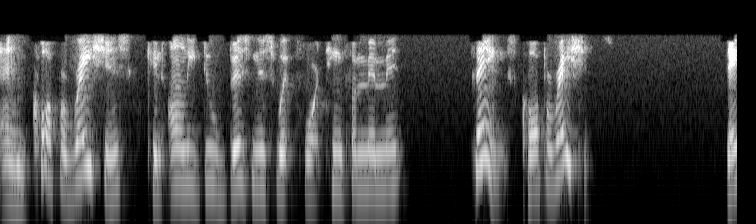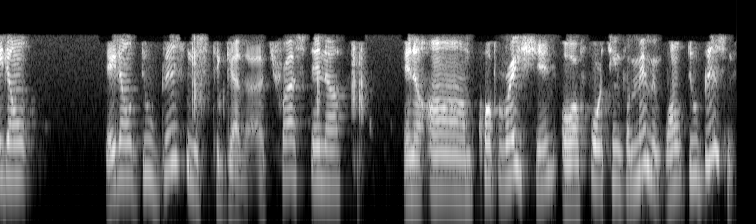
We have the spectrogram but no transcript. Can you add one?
and corporations can only do business with 14th Amendment things, corporations. They don't they don't do business together. A trust in a in a um corporation or a 14th Amendment won't do business.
